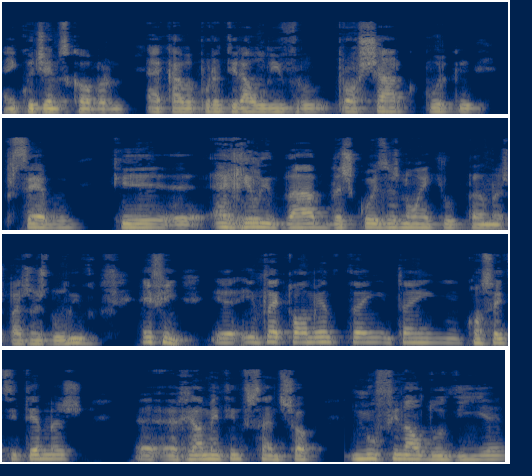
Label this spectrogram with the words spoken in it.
em que o James Coburn acaba por atirar o livro para o charco porque percebe que eh, a realidade das coisas não é aquilo que estão nas páginas do livro. Enfim, eh, intelectualmente tem, tem conceitos e temas eh, realmente interessantes, só que no final do dia,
